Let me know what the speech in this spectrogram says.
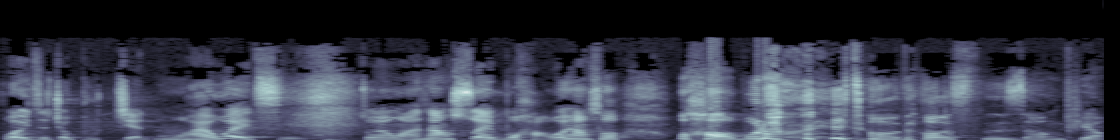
位置就不见了。我还为此昨天晚上睡不好，我想说我好不容易找到四张票，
